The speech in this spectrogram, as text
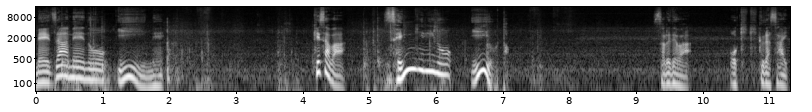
目覚めのいいね。今朝は千切りのいい音。それではお聞きください。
